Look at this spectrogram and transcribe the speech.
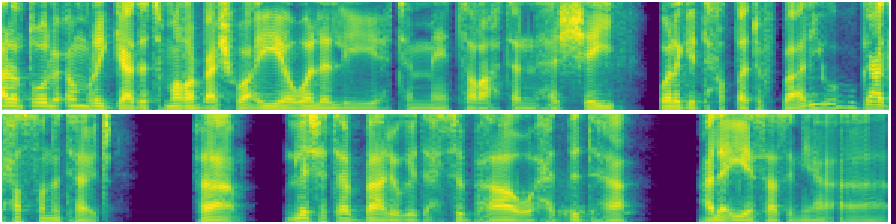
أنا طول عمري قاعد أتمرن بعشوائية ولا اللي اهتميت صراحة لهالشيء ولا قد حطيته في بالي وقاعد أحصل نتائج. فليش أتعب بالي وقاعد أحسبها وأحددها على أي أساس إني آه،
